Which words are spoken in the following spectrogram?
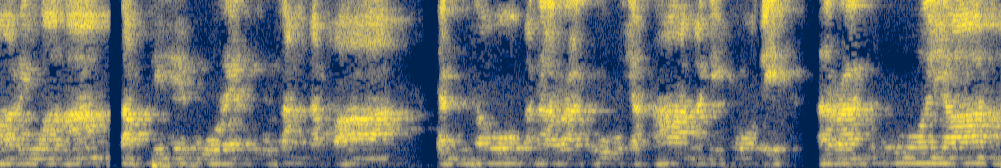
า ริวหาสัพเพปูเรนตุสังกปปาจันโทปนาราตูยะธามณิโกติอารันตุยะธา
